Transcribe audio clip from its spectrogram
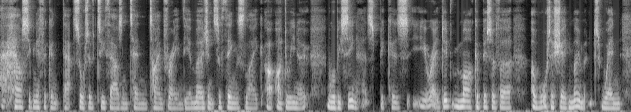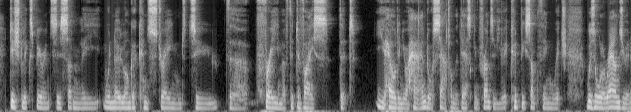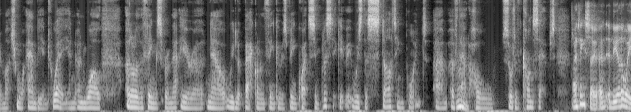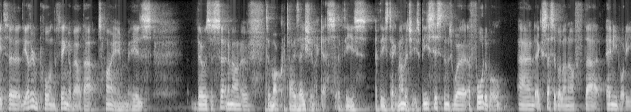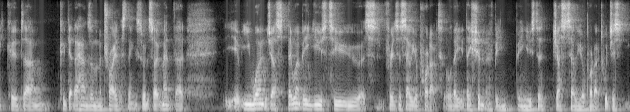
how significant that sort of 2010 timeframe, the emergence of things like Arduino, will be seen as, because you're right, it did mark a bit of a, a watershed moment when digital experiences suddenly were no longer constrained to the frame of the device that you held in your hand or sat on the desk in front of you. It could be something which was all around you in a much more ambient way. And, and while a lot of the things from that era now we look back on and think of as being quite simplistic, it, it was the starting point um, of mm. that whole sort of concept. I think so. And the other way to, the other important thing about that time is there was a certain amount of democratization, I guess, of these of these technologies. These systems were affordable and accessible enough that anybody could um, could get their hands on them and try this thing. So, so it meant that you, weren't just they weren't being used to, for instance, sell your product, or they they shouldn't have been being used to just sell your product, which is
